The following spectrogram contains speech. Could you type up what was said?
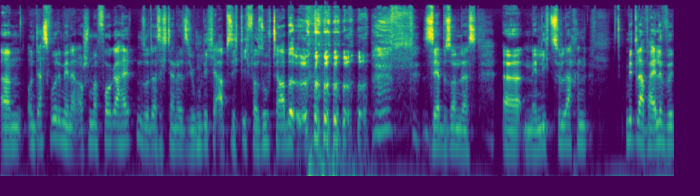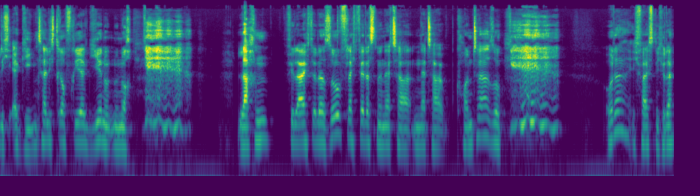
Ähm, und das wurde mir dann auch schon mal vorgehalten, sodass ich dann als Jugendlicher absichtlich versucht habe, sehr besonders äh, männlich zu lachen. Mittlerweile würde ich eher gegenteilig darauf reagieren und nur noch lachen vielleicht oder so. Vielleicht wäre das ein netter, netter Konter, so. Oder? Ich weiß nicht, oder?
